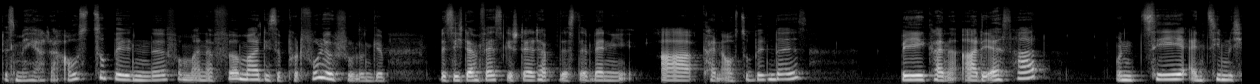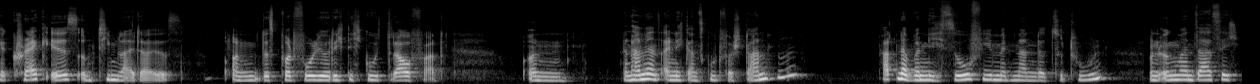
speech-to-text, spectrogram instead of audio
dass mir ja der Auszubildende von meiner Firma diese Portfolioschulung gibt. Bis ich dann festgestellt habe, dass der Benny A kein Auszubildender ist B keine ADS hat und C ein ziemlicher Crack ist und Teamleiter ist und das Portfolio richtig gut drauf hat. Und dann haben wir uns eigentlich ganz gut verstanden, hatten aber nicht so viel miteinander zu tun. Und irgendwann saß ich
